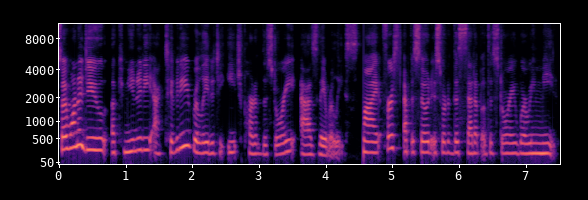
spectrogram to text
So I want to do a community activity related to each part of the story as they release. My first episode is sort of the setup of the story where we meet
